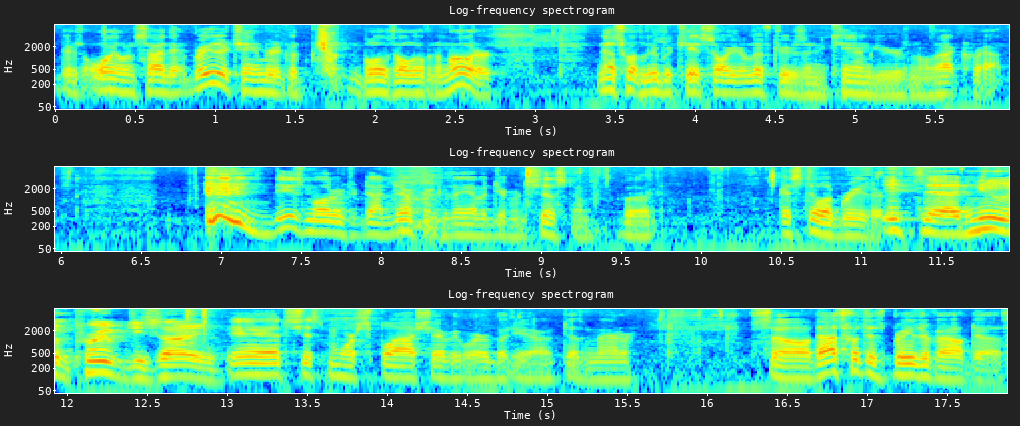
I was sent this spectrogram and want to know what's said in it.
There's oil inside that breather chamber. It goes, blows all over the motor. And that's what lubricates all your lifters and your cam gears and all that crap. These motors are done different because they have a different system, but it's still a breather. It's a new, improved design. Yeah, it's just more splash everywhere, but yeah, it doesn't matter. So that's what this breather valve does.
